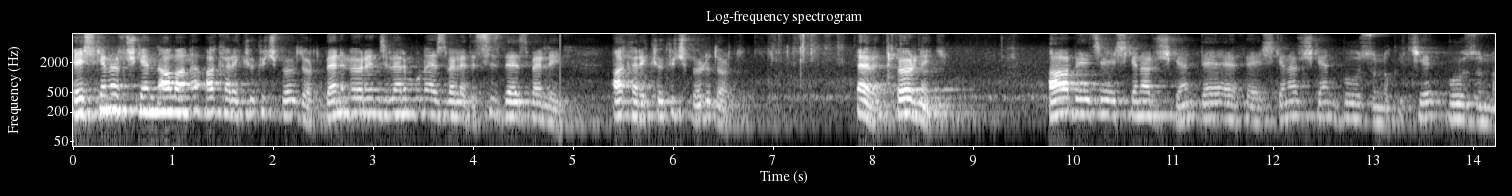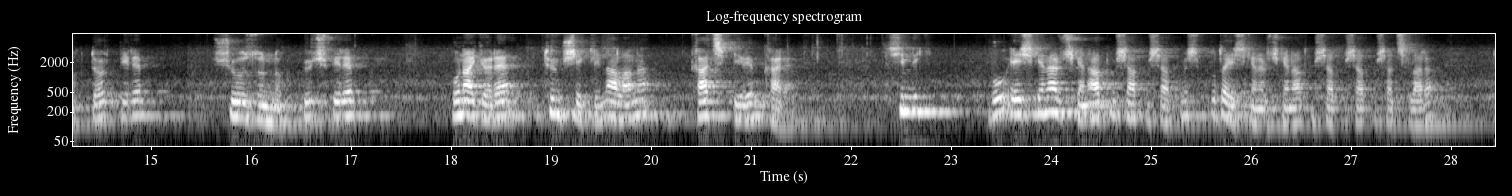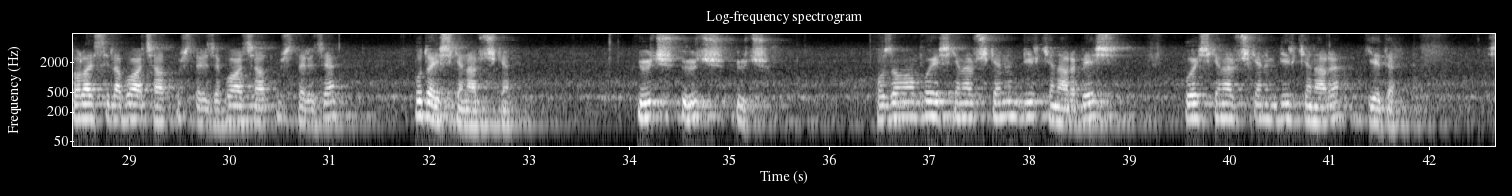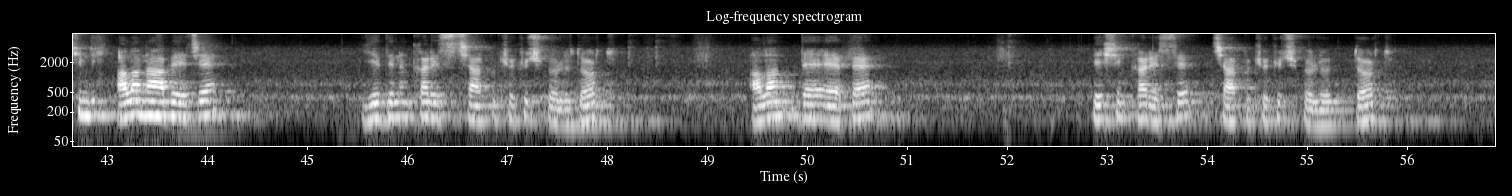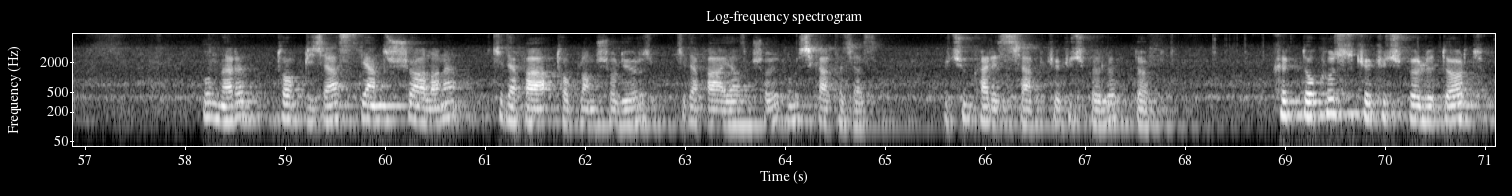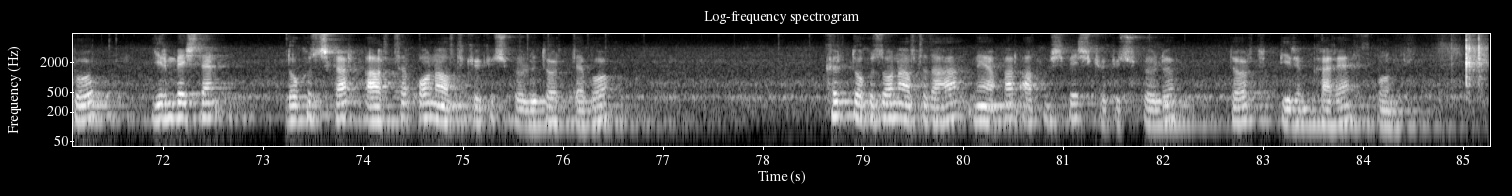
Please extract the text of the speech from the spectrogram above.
Eşkenar üçgenin alanı a kare kök 3 bölü 4. Benim öğrencilerim bunu ezberledi. Siz de ezberleyin. a kare kök 3 bölü 4. Evet örnek. ABC eşkenar üçgen, DEF eşkenar üçgen, bu uzunluk 2, bu uzunluk 4 birim, şu uzunluk 3 birim. Buna göre tüm şeklin alanı kaç birim kare? Şimdi bu eşkenar üçgen 60 60 60, bu da eşkenar üçgen 60 60 60 açıları. Dolayısıyla bu açı 60 derece, bu açı 60 derece. Bu da eşkenar üçgen. 3 3 3. O zaman bu eşkenar üçgenin bir kenarı 5, bu eşkenar üçgenin bir kenarı 7. Şimdi alan ABC 7'nin karesi çarpı kök 3 bölü 4. Alan DEF 5'in karesi çarpı kök 3 bölü 4. Bunları toplayacağız. Yani şu alanı iki defa toplamış oluyoruz. iki defa yazmış oluyoruz. Bunu çıkartacağız. 3'ün karesi çarpı kök 3 bölü 4. 49 kök 3 bölü 4 bu. 25'ten 9 çıkar. Artı 16 kök 3 bölü 4 de bu. 49 16 daha ne yapar? 65 kök 3 bölü 4 birim kare bulunur.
